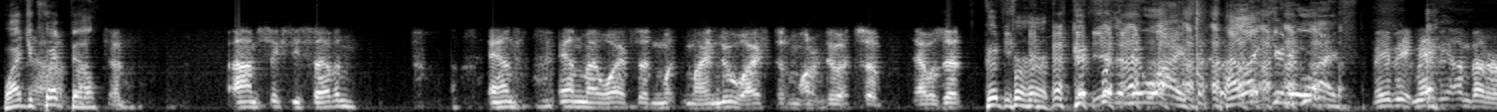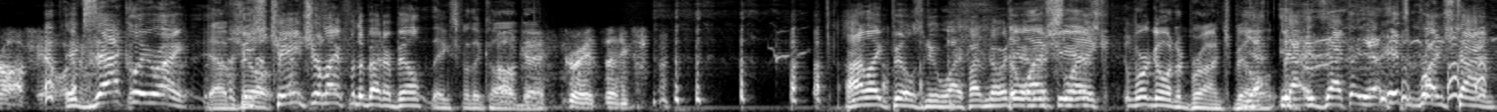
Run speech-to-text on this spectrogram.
Why'd you quit, Uh, Bill? but, uh, I'm 67, and and my wife didn't. My new wife didn't want to do it, so that was it. Good for her. Good for the new wife. I like your new wife. Maybe maybe I'm better off. Yeah. whatever. Exactly right. Yeah, She's Bill- changed your life for the better, Bill. Thanks for the call, Okay, great, thanks. I like Bill's new wife. I have no idea The who wife's she is. like, "We're going to brunch, Bill." Yeah, yeah, exactly. Yeah, it's brunch time.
